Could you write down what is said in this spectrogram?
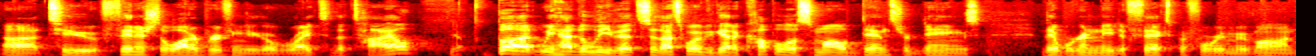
uh, to finish the waterproofing to go right to the tile. Yep. But we had to leave it, so that's why we've got a couple of small dents or dings that we're gonna need to fix before we move on.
